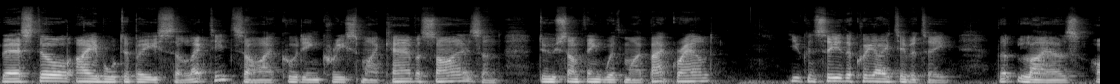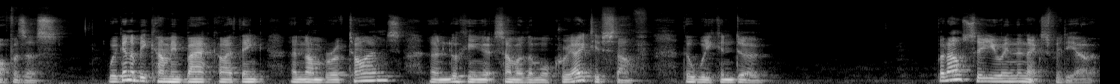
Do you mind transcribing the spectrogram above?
They're still able to be selected, so I could increase my canvas size and do something with my background. You can see the creativity that Layers offers us. We're going to be coming back, I think, a number of times and looking at some of the more creative stuff that we can do. But I'll see you in the next video.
